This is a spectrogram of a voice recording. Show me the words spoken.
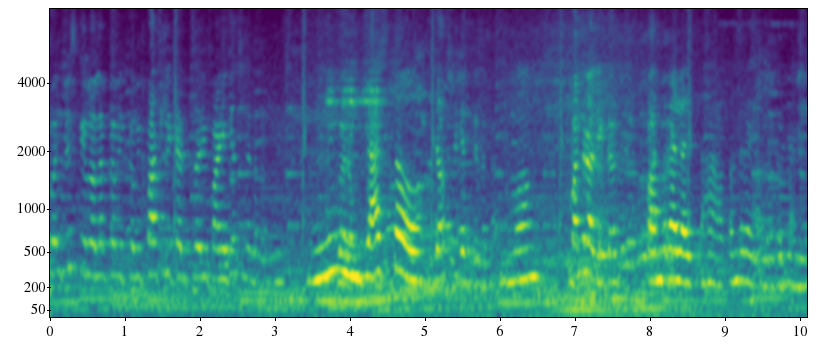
पंचवीस किलोला कमीत कमी पाच लिटर तरी पाणी घेतलेलं का तुम्ही? नाही. जास्त. जास्त घेतलेलं का? मग? पंधरा लिटर. पंधराला हा पंधरा लिटर पाणी.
